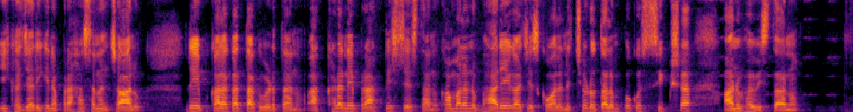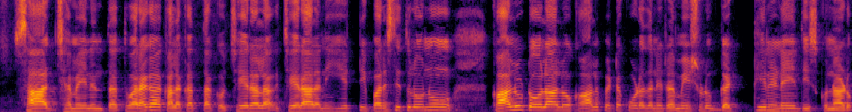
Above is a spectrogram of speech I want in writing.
ఇక జరిగిన ప్రహసనం చాలు. రేపు కలకత్తాకు వెడతాను. అక్కడనే ప్రాక్టీస్ చేస్తాను. కమలను భార్యగా చేసుకోవాలని చెడు తలంపుకు శిక్ష అనుభవిస్తాను. సాధ్యమైనంత త్వరగా కలకత్తాకు చేరాల చేరాలని ఎట్టి పరిస్థితిలోనూ కాలు టోలాలో కాలు పెట్టకూడదని రమేషుడు గట్టి నిర్ణయం తీసుకున్నాడు.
